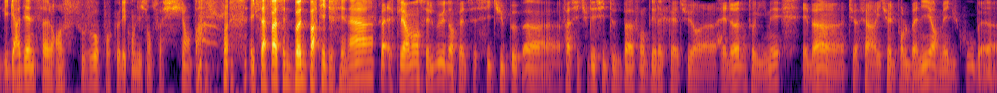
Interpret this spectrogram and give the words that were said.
Les gardiennes, ça arrange toujours pour que les conditions soient chiantes hein. et que ça fasse une bonne partie du scénar. Bah, clairement, c'est le but en fait. C'est si tu peux pas, euh, enfin, si tu décides de ne pas affronter la créature euh, head-on, entre guillemets, eh ben, euh, tu vas faire un rituel pour le bannir, mais du coup, bah,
